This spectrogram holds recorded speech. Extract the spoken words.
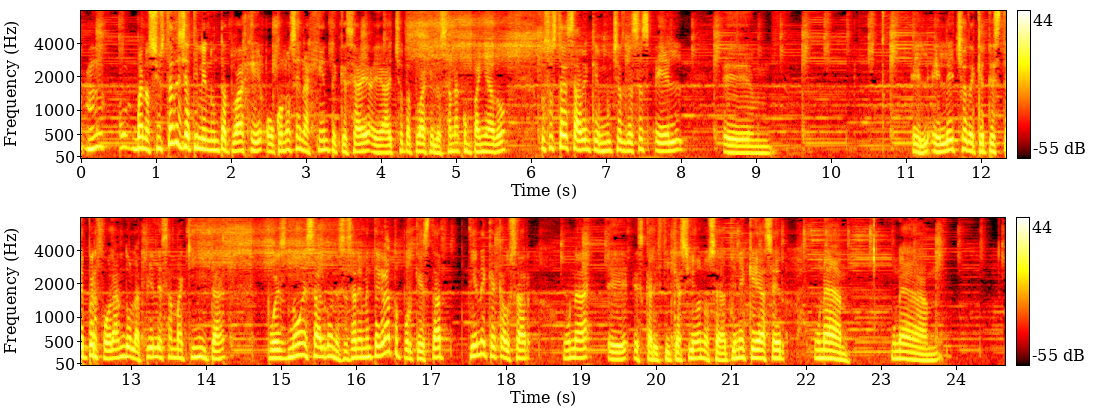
Mm, bueno, si ustedes ya tienen un tatuaje o conocen a gente que se ha, eh, hecho tatuaje y los han acompañado, pues ustedes saben que muchas veces em, el, el, hecho de que te esté perforando la piel esa maquinita, pues no es algo necesariamente grato porque está, tiene que causar una eh, escarificación, o sea, tiene que hacer una, una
